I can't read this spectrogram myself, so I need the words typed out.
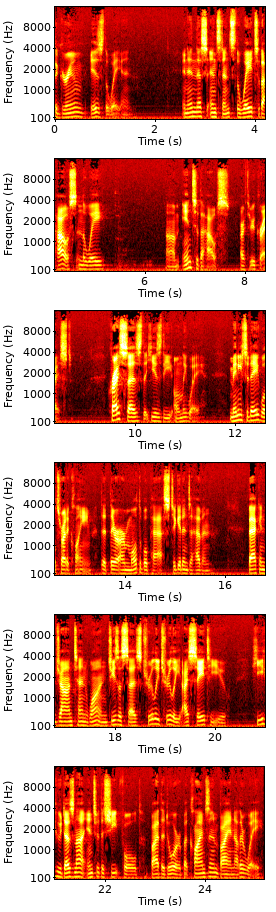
The groom is the way in. And in this instance, the way to the house and the way um, into the house are through Christ. Christ says that he is the only way. Many today will try to claim that there are multiple paths to get into heaven. Back in John 10:1, Jesus says, "Truly, truly, I say to you, he who does not enter the sheepfold by the door, but climbs in by another way,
